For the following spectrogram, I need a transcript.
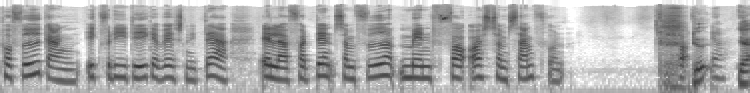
på fødegangen, ikke fordi det ikke er væsentligt der, eller for den, som føder, men for os som samfund. For, du, ja. ja.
